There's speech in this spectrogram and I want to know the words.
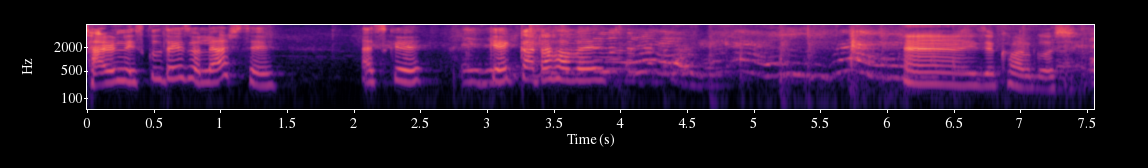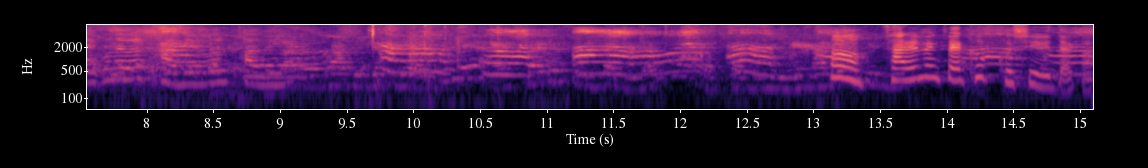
সারেন স্কুল থেকে চলে আসছে? আজকে কেক কাটা হবে? হ্যাঁ এই যে খরগোশ। এখন এবার খাবে এবার খাবে। ও সারেন খুব খুশি হই দেখো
